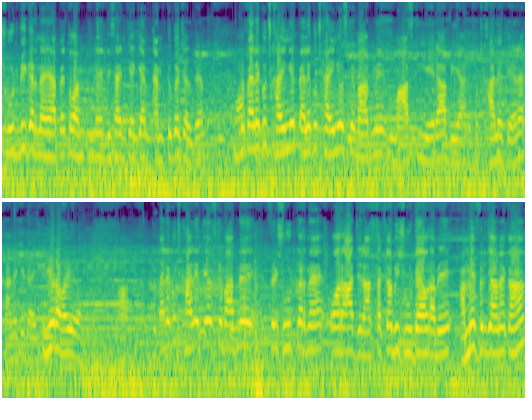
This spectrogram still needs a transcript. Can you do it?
शूट भी करना है यहाँ पे तो हमने डिसाइड किया कि हम एम टू के चलते हैं। तो पहले कुछ खाएँगे पहले कुछ खाएँगे उसके बाद में मास्क ये रहा भी यार कुछ खा लेते हैं ना खाने के टाइम ये रहा ये रहा। हाँ तो पहले कुछ खा लेते हैं उसके बाद में फिर शूट करना है और आज रात तक का भी शूट है और हमें हमें फिर जाना है कहाँ?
